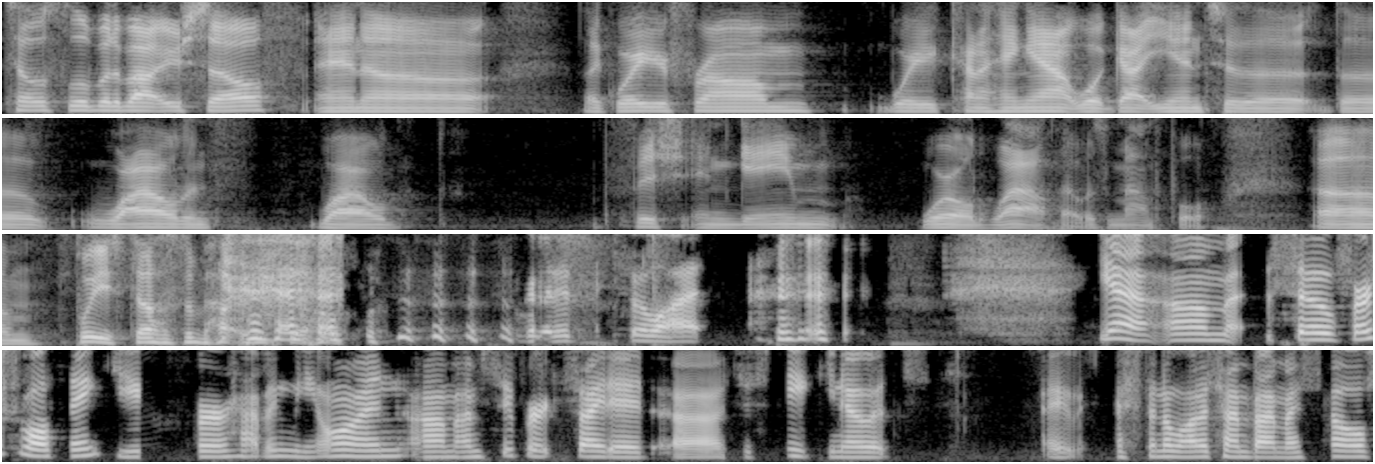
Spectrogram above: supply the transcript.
tell us a little bit about yourself and uh, like where you're from, where you kind of hang out, what got you into the the wild and wild fish and game world. Wow, that was a mouthful. Um, please tell us about yourself. Good. It takes a lot. yeah. Um, so first of all, thank you for having me on. Um, I'm super excited uh, to speak. You know, it's I, I spend a lot of time by myself,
